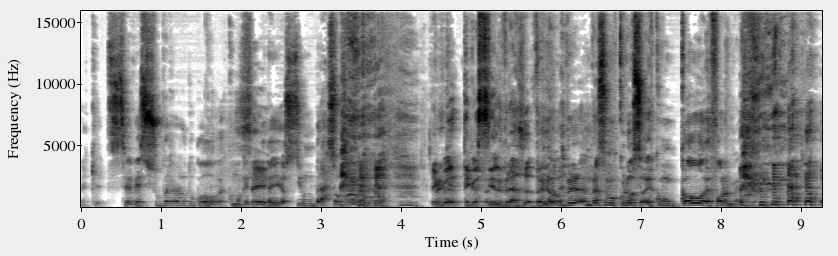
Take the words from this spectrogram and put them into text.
Es que se ve súper raro tu codo. Es como que te hubiera ido así un brazo. Tengo, tengo así el brazo. Pero no un brazo musculoso, es como un codo deforme.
